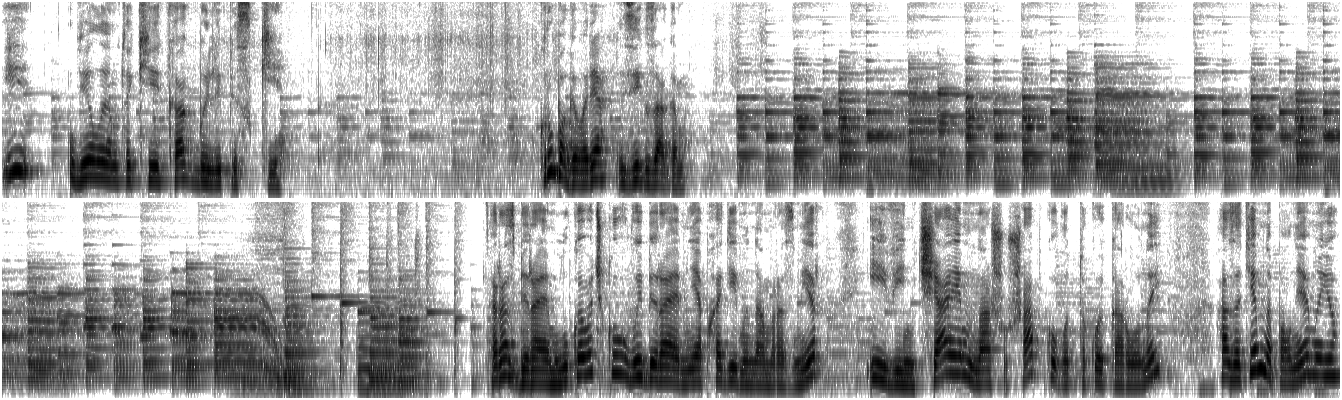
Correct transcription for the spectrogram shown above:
и делаем такие как бы лепестки. Грубо говоря, зигзагом. Разбираем луковочку, выбираем необходимый нам размер и венчаем нашу шапку вот такой короной, а затем наполняем ее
